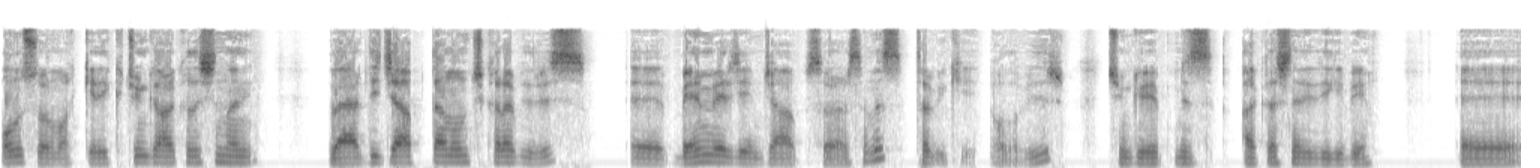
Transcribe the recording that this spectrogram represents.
Onu sormak gerekiyor. Çünkü arkadaşın hani verdiği cevaptan onu çıkarabiliriz. Ee, benim vereceğim cevabı sorarsanız tabii ki olabilir. Çünkü hepimiz arkadaşın dediği gibi e,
